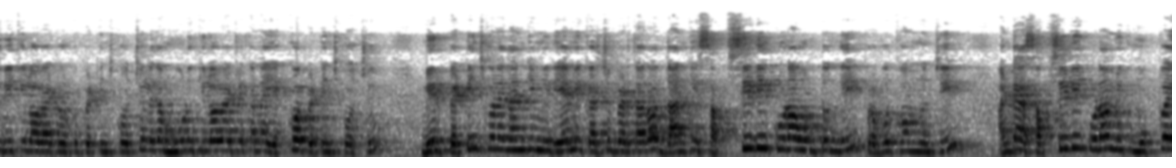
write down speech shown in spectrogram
త్రీ కిలోవాట్ వరకు పెట్టించుకోవచ్చు లేదా మూడు కిలోవాట్ల కన్నా ఎక్కువ పెట్టించుకోవచ్చు. మీరు పెట్టించుకునే దానికి మీరు ఏమి ఖర్చు పెడతారో దానికి సబ్సిడీ కూడా ఉంటుంది ప్రభుత్వం నుంచి. అంటే ఆ సబ్సిడీ కూడా మీకు ముప్పై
